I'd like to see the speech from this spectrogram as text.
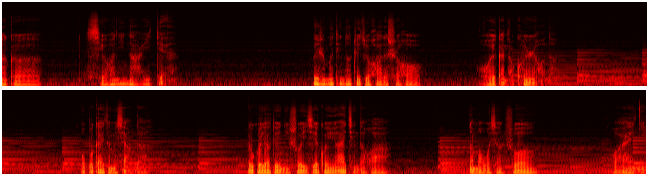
那个喜欢你哪一点？为什么听到这句话的时候，我会感到困扰呢？我不该这么想的。如果要对你说一些关于爱情的话，那么我想说，我爱你。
